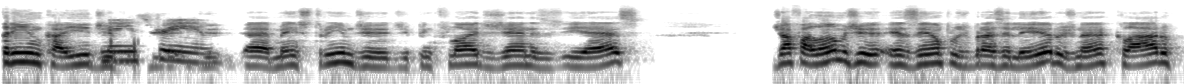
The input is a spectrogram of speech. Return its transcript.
trinca aí de Mainstream. de- de- é, mainstream de, de Pink Floyd, Genesis e Yes. Já falamos de exemplos brasileiros, né? Claro.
